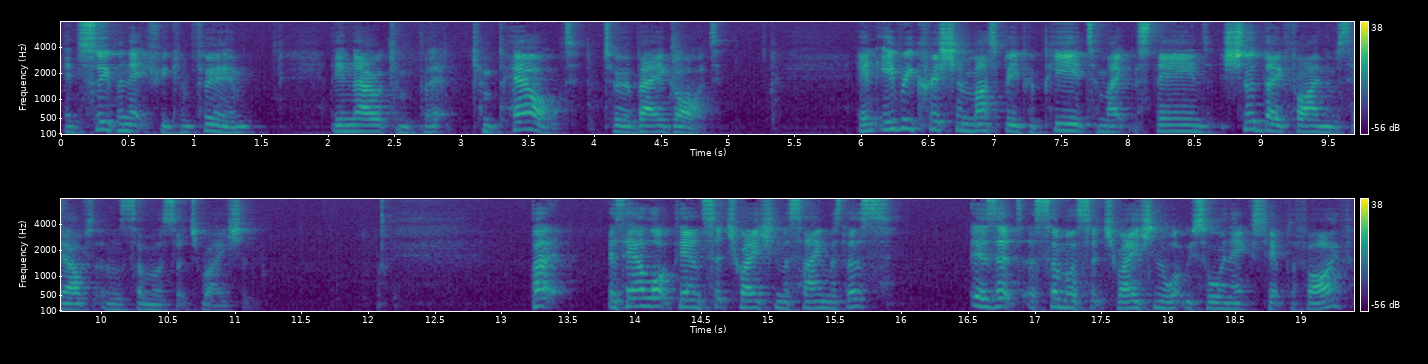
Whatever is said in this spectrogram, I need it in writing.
and supernaturally confirmed, then they were comp- compelled to obey God. And every Christian must be prepared to make the stand should they find themselves in a similar situation. But is our lockdown situation the same as this? Is it a similar situation to what we saw in Acts chapter 5?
